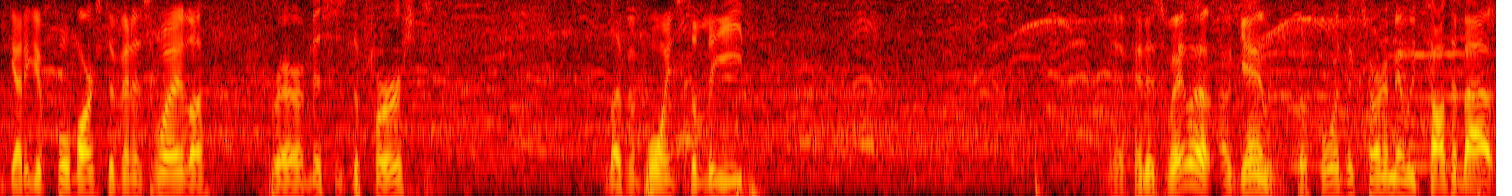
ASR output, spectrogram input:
you got to give full marks to Venezuela. Carrera misses the first. 11 points to lead. Yeah, Venezuela, again, before the tournament, we talked about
